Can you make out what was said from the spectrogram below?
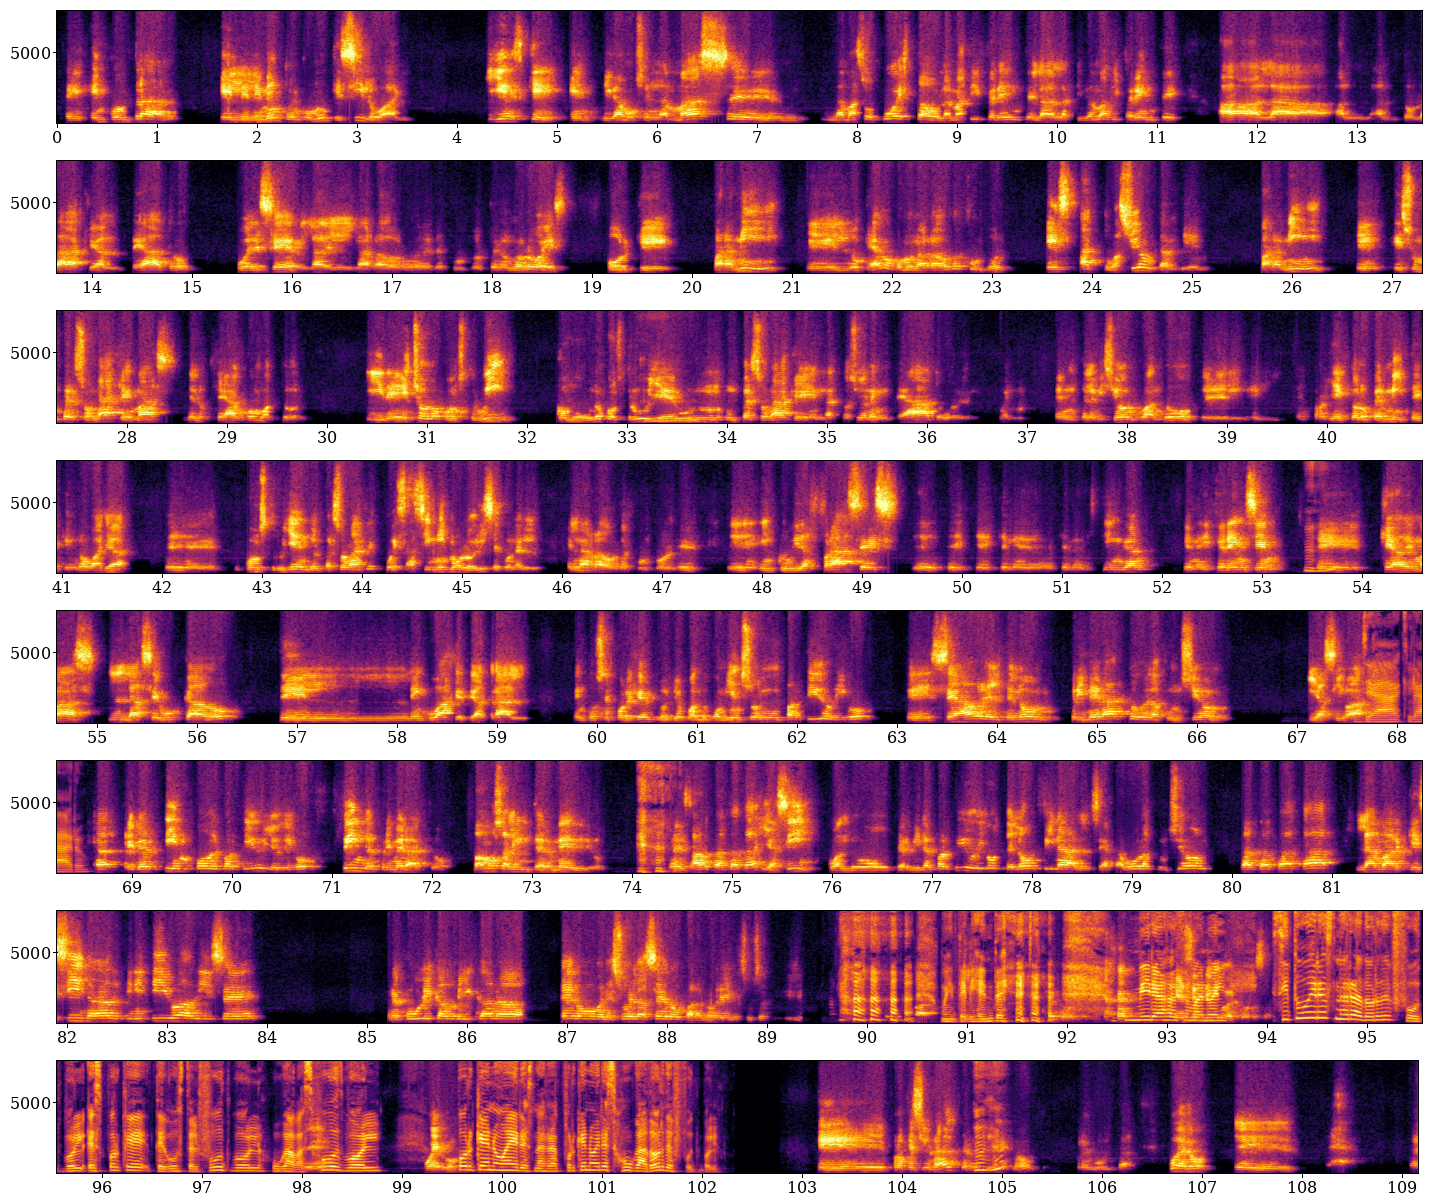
encontrar el elemento en común que sí lo hay y es que, en, digamos, en la más, eh, la más opuesta o la más diferente, la, actividad más diferente a la, al, doblaje, al teatro, puede ser la del narrador de, fútbol, pero no lo es porque para mí eh, lo que hago como narrador de fútbol es actuación también. Para mí eh, es un personaje más de lo que hago como actor. Y de hecho lo construí como uno construye un, un, personaje en la actuación, en teatro, en, en, televisión, cuando el, el, proyecto lo permite, que uno vaya eh, construyendo el personaje, pues así mismo lo hice con el, el narrador de fútbol, eh, eh, incluidas frases que, que, me, que, me, distingan, que me diferencien, que además las he buscado del lenguaje teatral, entonces, por ejemplo, yo cuando comienzo el partido digo, eh, se abre el telón, primer acto de la función, y así va. Ya, claro. primer tiempo del partido y yo digo, fin del primer acto, vamos al intermedio. y así, cuando termina el partido, digo telón final, se acabó la función, ta, ta, ta, ta. La marquesina definitiva dice República Dominicana cero, Venezuela cero, para no herir susceptibilidad Muy inteligente. Mira, José Manuel, si tú eres narrador de fútbol, es porque te gusta el fútbol, jugabas fútbol. ¿Por qué no eres narrador? ¿Por qué no eres jugador de fútbol? Eh, profesional, te refieres, ¿no? Pregunta. Bueno, eh,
